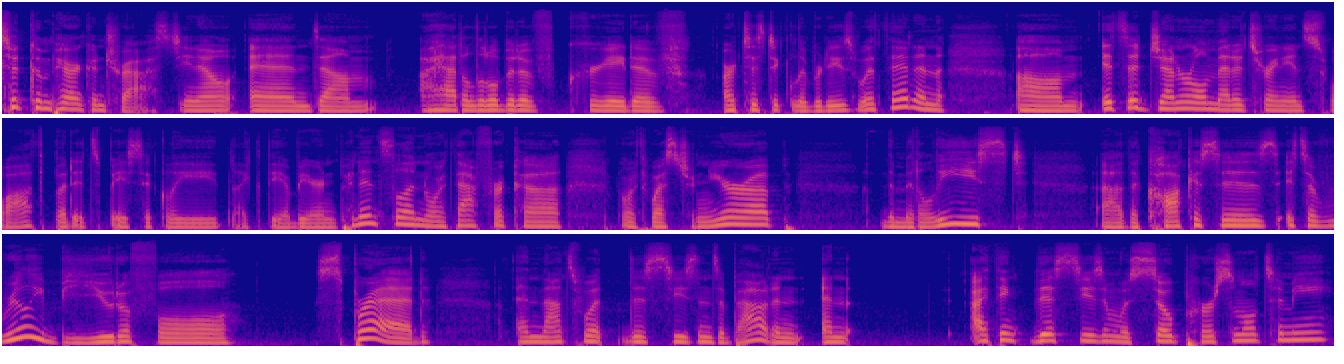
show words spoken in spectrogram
to compare and contrast, you know, and um, I had a little bit of creative artistic liberties with it. And um, it's a general Mediterranean swath, but it's basically like the Iberian Peninsula, North Africa, Northwestern Europe, the Middle East, uh, the Caucasus. It's a really beautiful spread. And that's what this season's about. And, and I think this season was so personal to me.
